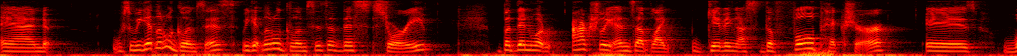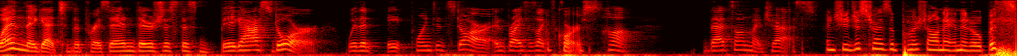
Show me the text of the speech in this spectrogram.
And so we get little glimpses. We get little glimpses of this story. But then what actually ends up like giving us the full picture is when they get to the prison, there's just this big ass door with an eight pointed star. And Bryce is like, Of course. huh, that's on my chest. And she just tries to push on it and it opens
